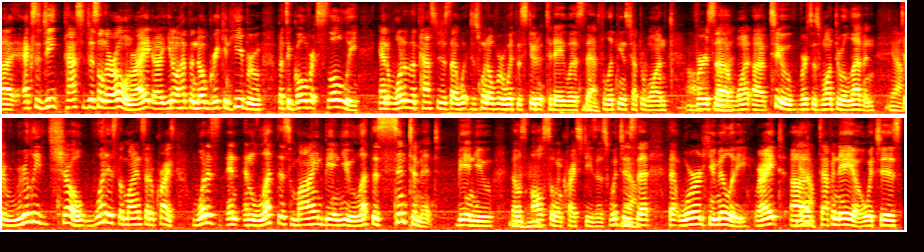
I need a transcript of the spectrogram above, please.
uh, exegete passages on their own, right? Uh, you don't have to know Greek and Hebrew, but to go over it slowly. And one of the passages I w- just went over with the student today was that Philippians chapter one, Mm-hmm. Oh, verse uh, one, uh, two, verses one through eleven, Yeah. to really show what is the mindset of Christ. What is and and let this mind be in you. Let this sentiment be in you that was also in Christ Jesus, which is Mm-hmm. That that word humility, right? Uh, Tapaneo, which is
